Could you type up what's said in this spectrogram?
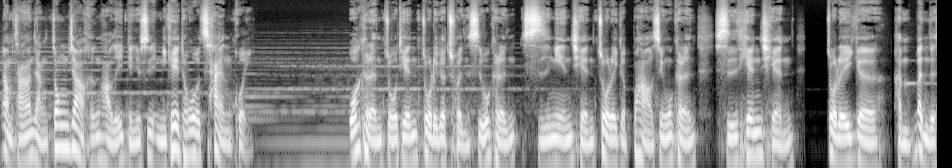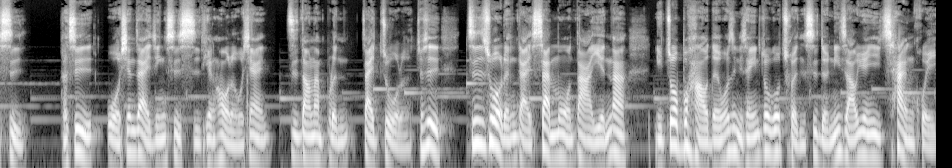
那我们常常讲宗教很好的一点就是，你可以通过忏悔。我可能昨天做了一个蠢事，我可能十年前做了一个不好的事情，我可能十天前做了一个很笨的事，可是我现在已经是十天后了，我现在知道那不能再做了。就是知错能改，善莫大焉。那你做不好的，或是你曾经做过蠢事的，你只要愿意忏悔、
